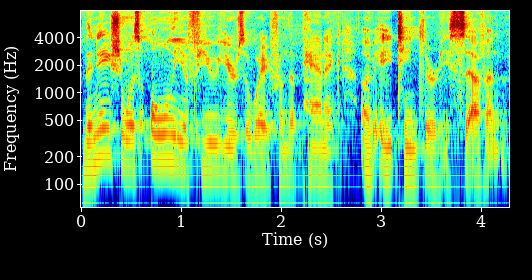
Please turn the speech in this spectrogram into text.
The nation was only a few years away from the panic of 1837.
